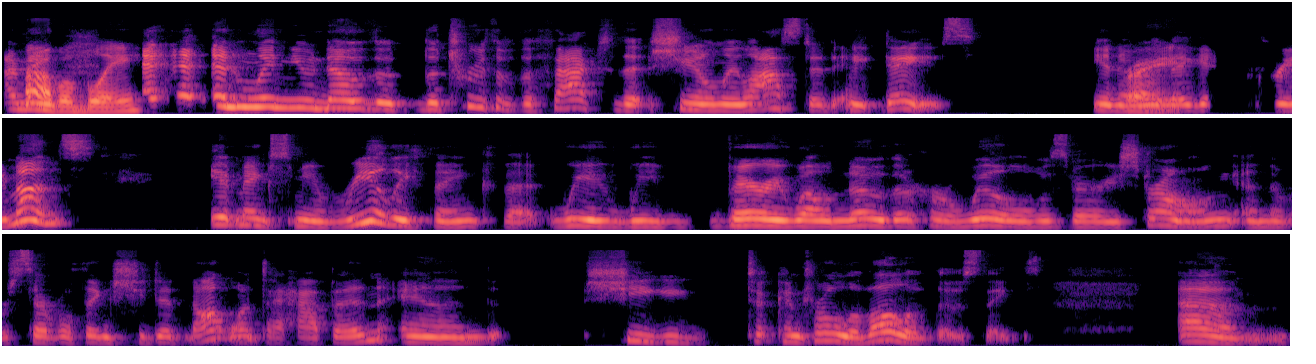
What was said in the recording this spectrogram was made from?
I mean, probably. And, and, when you know the the truth of the fact that she only lasted eight days, you know, right. they get three months, it makes me really think that we we very well know that her will was very strong, and there were several things she did not want to happen, and she took control of all of those things. Um,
